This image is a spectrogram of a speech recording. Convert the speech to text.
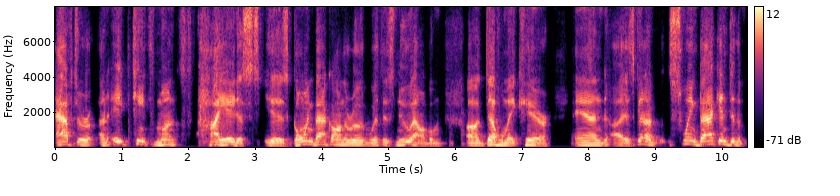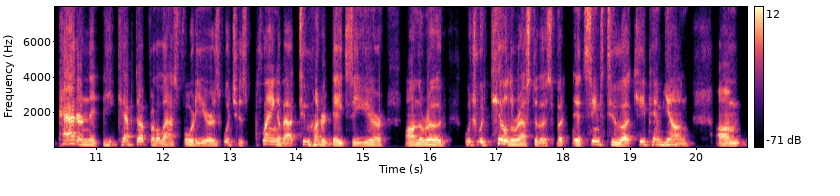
after an 18th month hiatus, is going back on the road with his new album, uh, Devil May Care, and uh, is going to swing back into the pattern that he kept up for the last 40 years, which is playing about 200 dates a year on the road, which would kill the rest of us, but it seems to uh, keep him young. Um,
